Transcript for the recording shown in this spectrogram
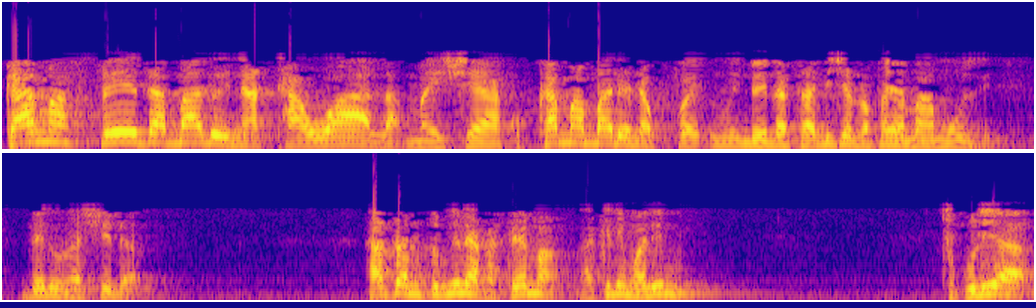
Kama fedha bado inatawala maisha yako kama bado ndo inasababisha unafanya maamuzi then una shida. Hasa mtu mwingine akasema lakini mwalimu chukulia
